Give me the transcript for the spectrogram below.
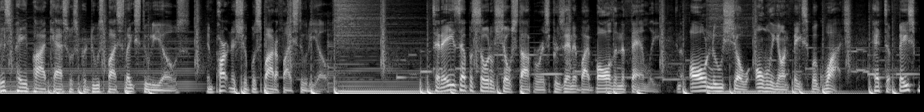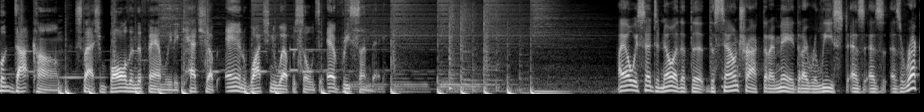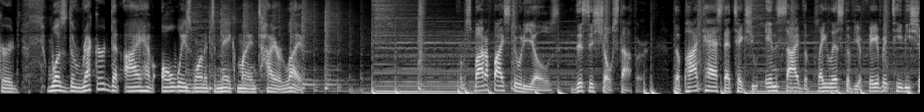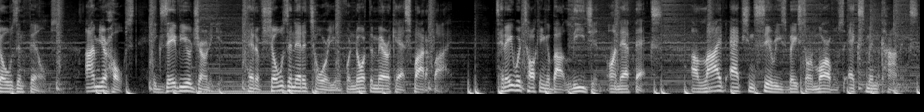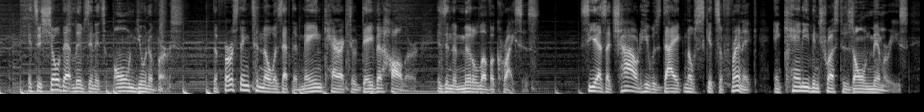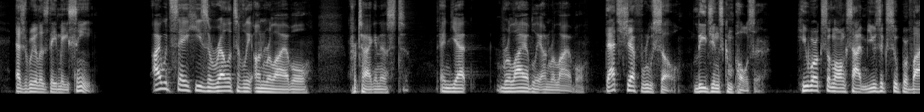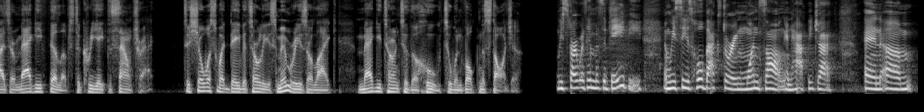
This paid podcast was produced by Slate Studios in partnership with Spotify Studios. Today's episode of Showstopper is presented by Ball in the Family, an all-new show only on Facebook Watch. Head to facebook.com slash ball in the family to catch up and watch new episodes every Sunday. I always said to Noah that the the soundtrack that I made that I released as as as a record was the record that I have always wanted to make my entire life. From Spotify Studios, this is Showstopper, the podcast that takes you inside the playlist of your favorite TV shows and films. I'm your host, Xavier Jernigan, head of shows and editorial for North America at Spotify. Today we're talking about Legion on FX a live action series based on Marvel's X Men comics. It's a show that lives in its own universe. The first thing to know is that the main character, David Haller, is in the middle of a crisis. See, as a child, he was diagnosed schizophrenic and can't even trust his own memories, as real as they may seem. I would say he's a relatively unreliable protagonist, and yet reliably unreliable. That's Jeff Russo, Legion's composer. He works alongside music supervisor Maggie Phillips to create the soundtrack. To show us what David's earliest memories are like, Maggie turned to The Who to invoke nostalgia. We start with him as a baby, and we see his whole backstory in one song in Happy Jack. And um,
